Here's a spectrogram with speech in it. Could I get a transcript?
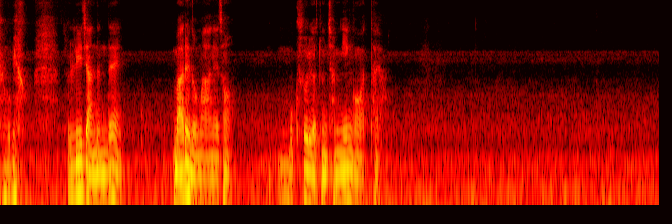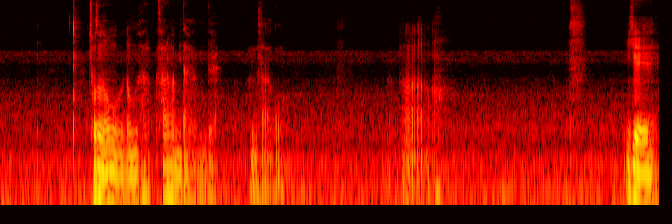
오면 졸리지 않는데 말을 너무 안 해서 목소리가 좀 잠긴 것 같아요. 저도 너무 너무 사, 사랑합니다 여러분들. 감사하고. 아, 이게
